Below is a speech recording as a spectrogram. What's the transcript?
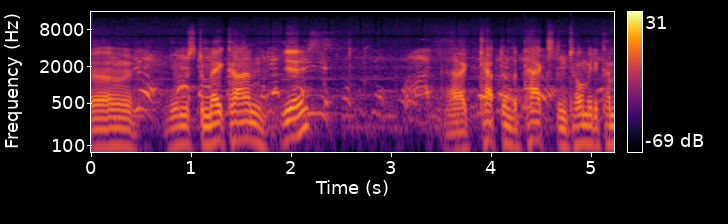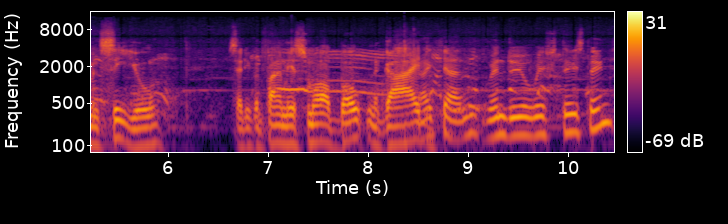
Uh, you Mr. Macon? Yes? Uh, Captain of the Paxton told me to come and see you. Said you could find me a small boat and a guide I can. When do you wish these things?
